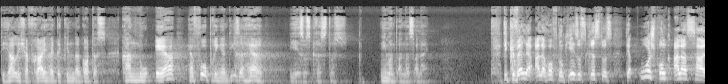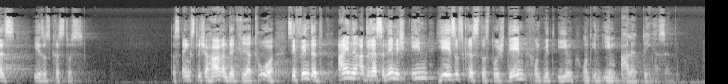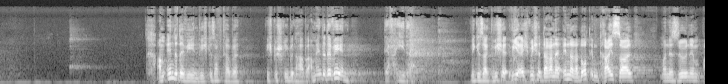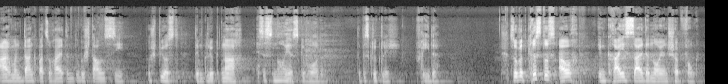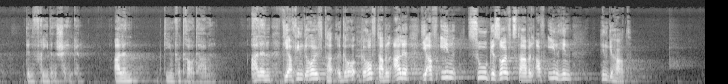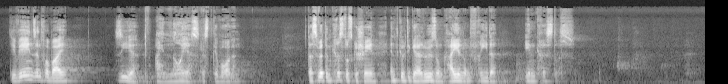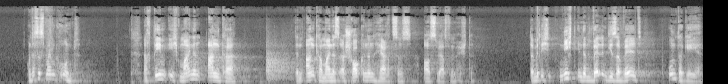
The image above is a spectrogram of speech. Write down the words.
Die herrliche Freiheit der Kinder Gottes kann nur er hervorbringen, dieser Herr, Jesus Christus. Niemand anders allein. Die Quelle aller Hoffnung, Jesus Christus, der Ursprung aller Heils, Jesus Christus. Das ängstliche Harren der Kreatur, sie findet eine Adresse, nämlich in Jesus Christus, durch den und mit ihm und in ihm alle Dinge sind. Am Ende der Wehen, wie ich gesagt habe, wie ich beschrieben habe, am Ende der Wehen, der Friede. Wie gesagt, wie ich mich daran erinnere, dort im Kreissaal meine Söhne im Armen dankbar zu halten. Du bestaunst sie, du spürst dem Glück nach. Es ist Neues geworden. Du bist glücklich. Friede. So wird Christus auch im Kreissaal der neuen Schöpfung den Frieden schenken. Allen, die ihm vertraut haben. Allen, die auf ihn gehofft, haben. Alle, die auf ihn zugeseufzt haben, auf ihn hin, hingeharrt. Die Wehen sind vorbei. Siehe, ein neues ist geworden. Das wird in Christus geschehen. Endgültige Erlösung, Heil und Friede in Christus. Und das ist mein Grund. Nachdem ich meinen Anker, den Anker meines erschrockenen Herzens auswerfen möchte, damit ich nicht in den Wellen dieser Welt untergehe,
